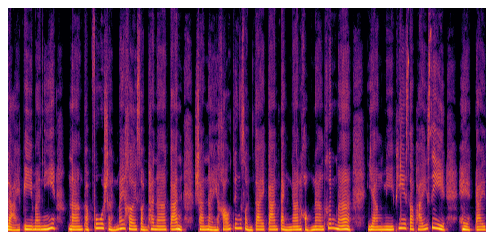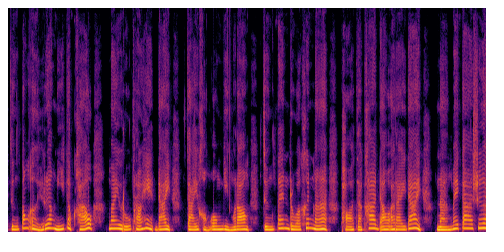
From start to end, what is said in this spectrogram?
หลายปีมานี้ นางกับฟู่เฉินไม่เคยสนทนากันฉะไหนเขาจึงสนใจการแต่งงานของนางขึ้นมา ยังมีพี่สะพ้ยสี่ เหตุใดจึงต้องเอ่ยเรื่องนี้กับเขา ไม่รู้เพราะเหตุใด ใจขององค์หญิงรองจึงเต้นรัวขึ้นมา พอจะคาดเดาอะไรได้ นางไม่กล้าเชื่อ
